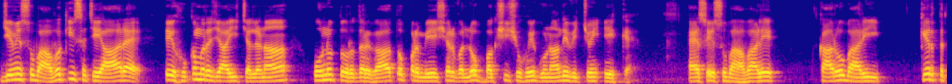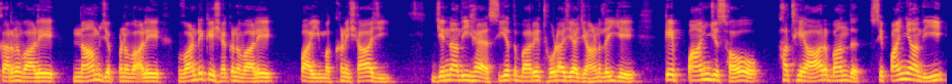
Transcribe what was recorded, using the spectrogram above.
ਜਿਵੇਂ ਸੁਭਾਵਕ ਹੀ ਸਚਿਆਰ ਹੈ ਤੇ ਹੁਕਮ ਰਜਾਈ ਚੱਲਣਾ, ਉਹਨੂੰ ਤੁਰ ਦਰਗਾਹ ਤੋਂ ਪਰਮੇਸ਼ਰ ਵੱਲੋਂ ਬਖਸ਼ਿਸ਼ ਹੋਏ ਗੁਣਾਂ ਦੇ ਵਿੱਚੋਂ ਹੀ ਇੱਕ ਹੈ। ਐਸੇ ਸੁਭਾਅ ਵਾਲੇ, ਕਾਰੋਬਾਰੀ, ਕਿਰਤ ਕਰਨ ਵਾਲੇ, ਨਾਮ ਜਪਣ ਵਾਲੇ, ਵੰਡ ਕੇ ਛਕਣ ਵਾਲੇ ਭਾਈ ਮੱਖਣ ਸ਼ਾਹ ਜੀ ਜਿਨ੍ਹਾਂ ਦੀ ਹੈਸੀਅਤ ਬਾਰੇ ਥੋੜਾ ਜਿਹਾ ਜਾਣ ਲਈਏ ਕਿ 500 ਹਥਿਆਰਬੰਦ ਸਿਪਾਹੀਆਂ ਦੀ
